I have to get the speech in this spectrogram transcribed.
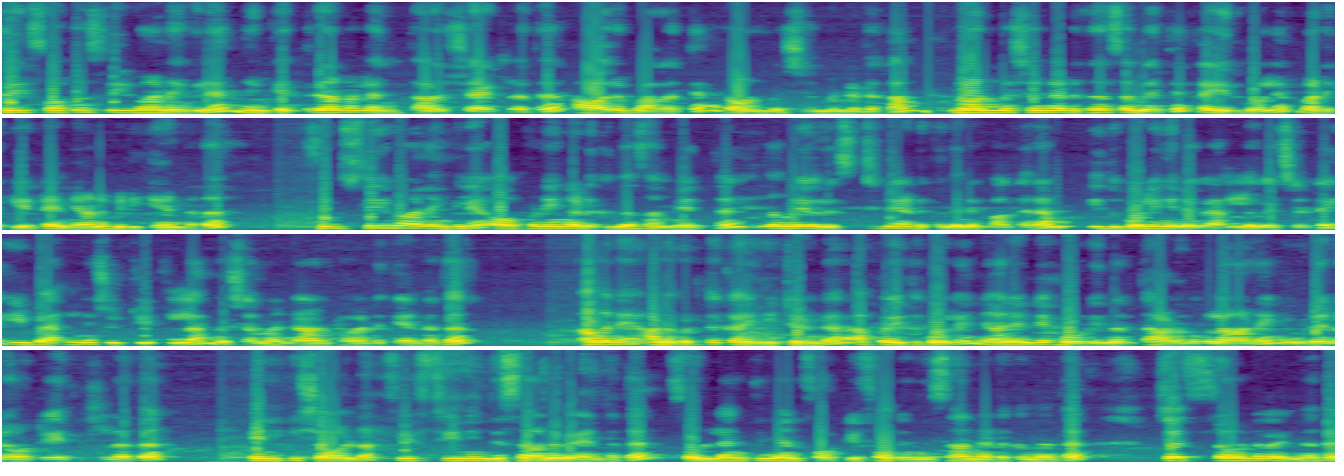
ത്രീ ഫോർത്ത് സ്ലീവ് ആണെങ്കിൽ നിങ്ങൾക്ക് എത്രയാണോ ലെങ്ത് ആവശ്യമായിട്ടുള്ളത് ആ ഒരു ഭാഗത്തെ റൗണ്ട് മെഷർമെന്റ് എടുക്കാം. റൗണ്ട് മെഷർമെന്റ് എടുക്കുന്ന സമയത്ത് കൈ ഇതുപോലെ മടക്കിയിട്ട് തന്നെയാണ് പിടിക്കേണ്ടത്. ഫുൾ സ്ലീവ് ആണെങ്കിൽ ഓപ്പണിംഗ് എടുക്കുന്ന സമയത്ത് നമ്മൾ ഈ റിസ്റ്റിനെ എടുക്കുന്നതിന് പകരം ഇതുപോലെ ഇങ്ങനെ വിരൽ വെച്ചിട്ട് ഈ വിരലിന് ചുറ്റിയിട്ടുള്ള മെഷർമെന്റ് ആണ് കേട്ടോ എടുക്കേണ്ടത്. അങ്ങനെ അളവെടുത്ത് കഴിഞ്ഞിട്ടുണ്ട്. അപ്പൊ ഇതുപോലെ ഞാൻ എന്റെ ബോഡി നിർത്ത അളവുകളാണ് ഇവിടെ നോട്ട് ചെയ്തിട്ടുള്ളത്. എനിക്ക് ഷോൾഡർ ഫിഫ്റ്റീൻ ഇഞ്ചസ് ആണ് വേണ്ടത്. ഫുൾ ലെങ്ത് ഞാൻ ഫോർട്ടി ഫോർ ഇഞ്ചസ് ആണ് എടുക്കുന്നത്. ചെസ്റ്റ് റൗണ്ട് വരുന്നത്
